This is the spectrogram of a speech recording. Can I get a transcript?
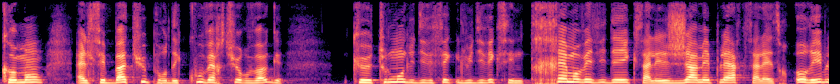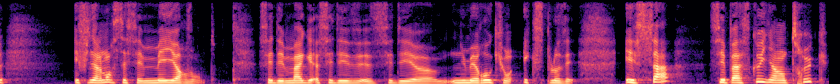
comment elle s'est battue pour des couvertures Vogue, que tout le monde lui disait, lui disait que c'est une très mauvaise idée, que ça allait jamais plaire, que ça allait être horrible. Et finalement, c'est ses meilleures ventes. C'est des, c'est des, des euh, numéros qui ont explosé. Et ça, c'est parce qu'il y a un truc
